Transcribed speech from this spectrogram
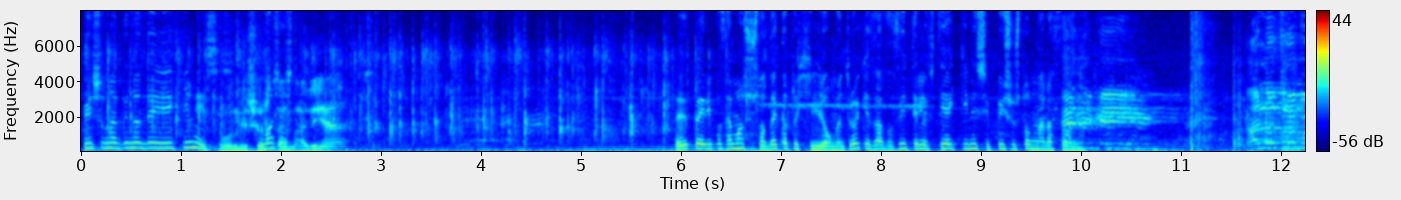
πίσω να δίνονται οι κινήσεις. Πολύ σωστά Μαρία. Δηλαδή περίπου θα είμαστε στο 10ο χιλιόμετρο και θα δοθεί η τελευταία κίνηση πίσω στον μαραθώνιο. Καλό δρόμο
